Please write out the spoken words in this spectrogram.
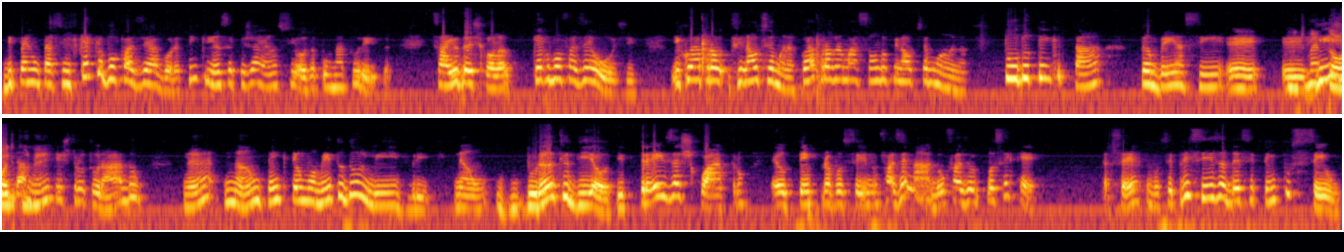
de perguntar assim, o que é que eu vou fazer agora? Tem criança que já é ansiosa por natureza. Saiu da escola, o que é que eu vou fazer hoje? E qual é a pro... final de semana? Qual é a programação do final de semana? Tudo tem que estar tá também assim é, é, metódico, né? estruturado né? Não, tem que ter um momento do livre. Não, durante o dia, ó, de três às quatro, é o tempo para você não fazer nada ou fazer o que você quer. Tá certo? Você precisa desse tempo seu.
